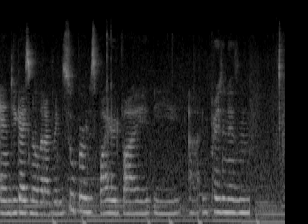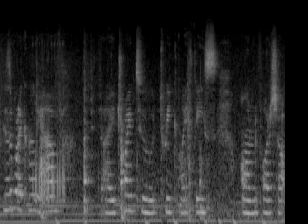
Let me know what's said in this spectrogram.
And you guys know that I've been super inspired by the uh, Impressionism. This is what I currently have. I tried to tweak my face on Photoshop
